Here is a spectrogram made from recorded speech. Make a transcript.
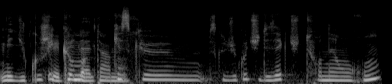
mais du coup, je fais plus d'alternance. Qu'est-ce que parce que du coup, tu disais que tu tournais en rond.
